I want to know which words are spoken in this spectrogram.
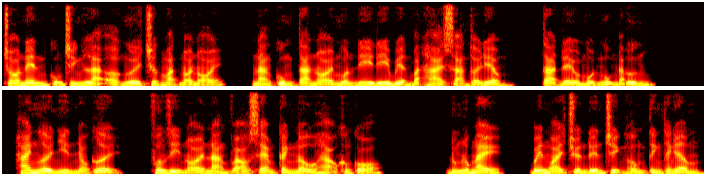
cho nên cũng chính là ở ngươi trước mặt nói nói, nàng cùng ta nói muốn đi đi biển bắt hải sản thời điểm, ta đều một ngụm đáp ứng. Hai người nhìn nhau cười, Phương dì nói nàng vào xem canh nấu hảo không có. Đúng lúc này, bên ngoài truyền đến trịnh hồng tinh thanh âm,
